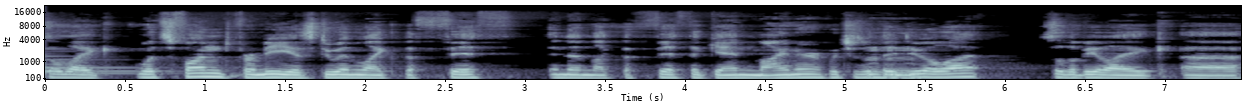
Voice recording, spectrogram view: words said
So like, what's fun for me is doing like the fifth and then like the fifth again minor, which is what Mhm. they do a lot. So they'll be like, uh,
